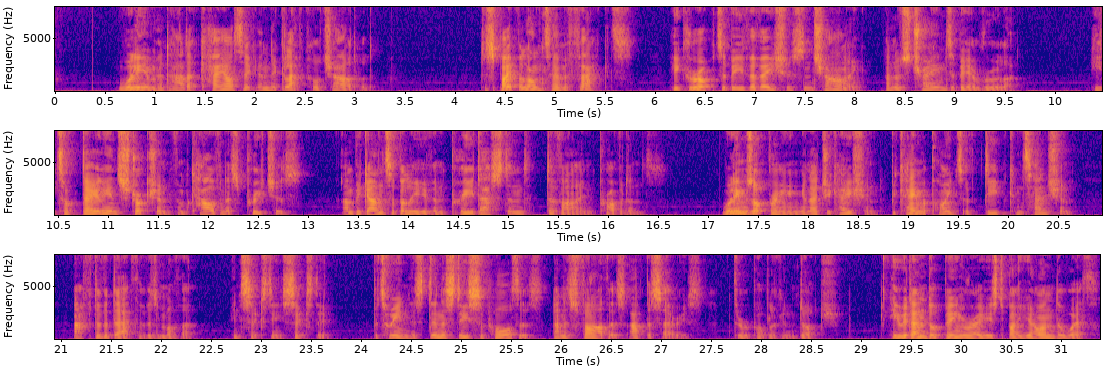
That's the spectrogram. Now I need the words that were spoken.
William had had a chaotic and neglectful childhood. Despite the long term effects, he grew up to be vivacious and charming and was trained to be a ruler. He took daily instruction from Calvinist preachers and began to believe in predestined divine providence. William's upbringing and education became a point of deep contention after the death of his mother in 1660 between his dynasty's supporters and his father's adversaries, the Republican Dutch. He would end up being raised by Johan de Witt,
